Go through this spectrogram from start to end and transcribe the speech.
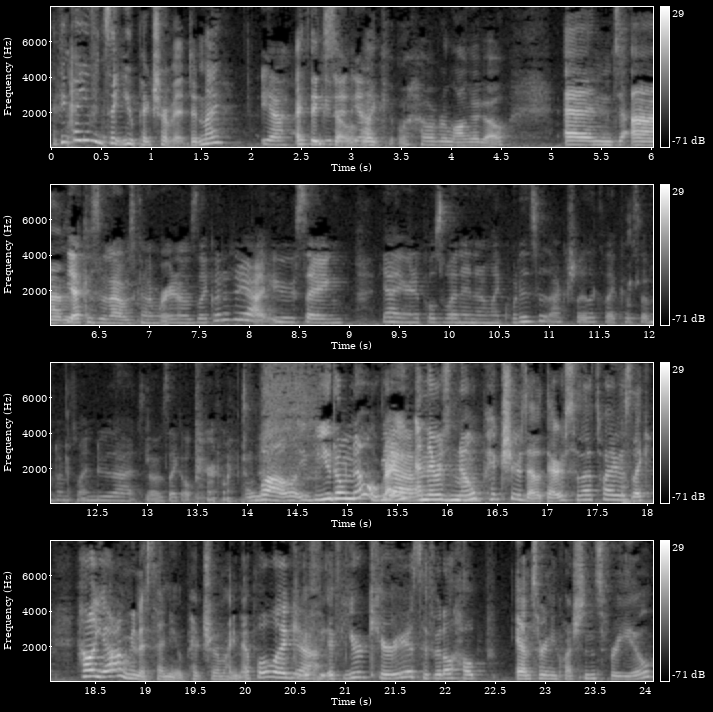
I think I even sent you a picture of it, didn't I? Yeah. I think so, did, yeah. like however long ago. And um, Yeah, because then I was kind of worried. I was like, what did you, saying? Yeah, your nipples went in. And I'm like, what does it actually look like? Because sometimes mine do that. So I was like, oh, paranoid. Well, you don't know, right? Yeah. And there's no pictures out there, so that's why I was like, hell yeah, I'm gonna send you a picture of my nipple. Like, Yeah. if if you're curious, if it'll help answer any questions for you,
